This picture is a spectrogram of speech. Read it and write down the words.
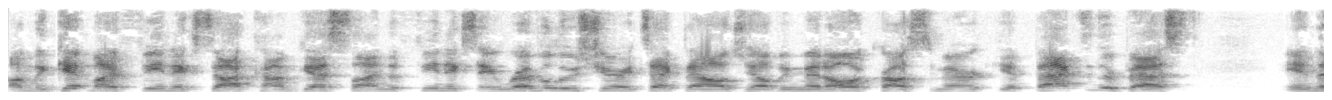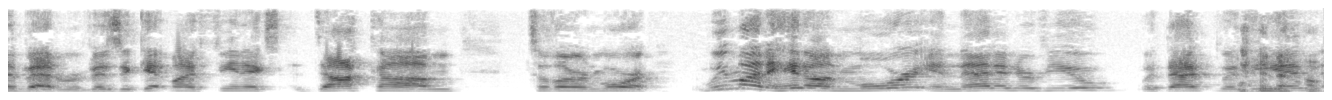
on the GetMyPhoenix.com guest line. The Phoenix, a revolutionary technology helping men all across America get back to their best in the bedroom. Visit GetMyPhoenix.com to learn more. We might have hit on more in that interview with that with Ian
